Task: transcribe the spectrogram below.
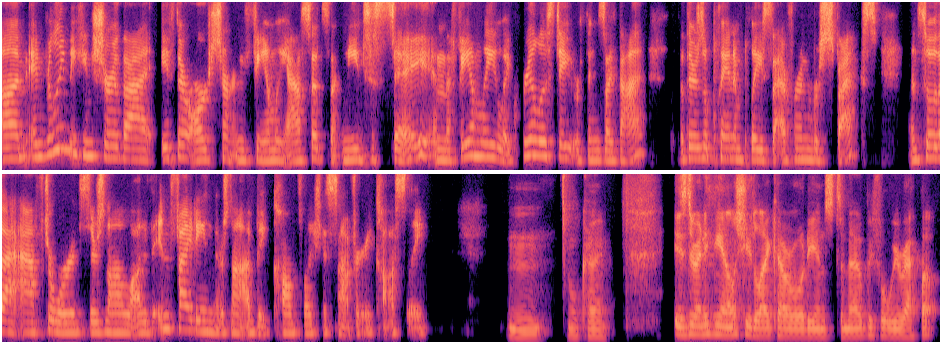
Um, and really making sure that if there are certain family assets that need to stay in the family, like real estate or things like that, that there's a plan in place that everyone respects. And so that afterwards, there's not a lot of infighting, there's not a big conflict, it's not very costly. Mm, okay. Is there anything else you'd like our audience to know before we wrap up?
